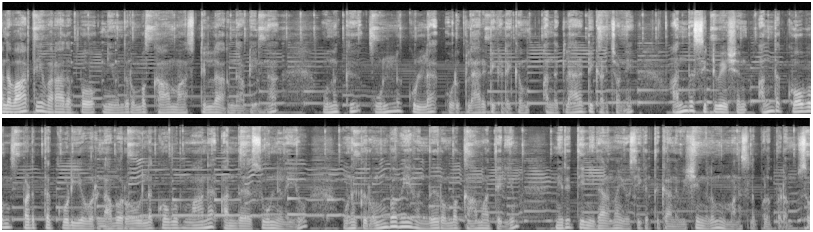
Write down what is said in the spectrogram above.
அந்த வார்த்தையே வராதப்போ நீ வந்து ரொம்ப காமாக ஸ்டில்லாக இருந்த அப்படின்னா உனக்கு உள்ளுக்குள்ள ஒரு கிளாரிட்டி கிடைக்கும். அந்த கிளாரிட்டி கிடைச்சோன்னே அந்த சுச்சுவேஷன் அந்த கோபம் படுத்தக்கூடிய ஒரு நபரோ இல்லை கோபமான அந்த சூழ்நிலையோ உனக்கு ரொம்பவே வந்து ரொம்ப காமாக தெரியும். நிறுத்தி நிதானமாக யோசிக்கிறதுக்கான விஷயங்களும் உன் மனசில் புலப்படும். ஸோ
